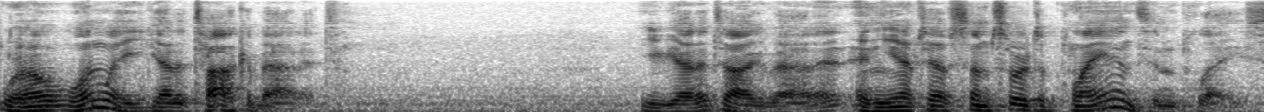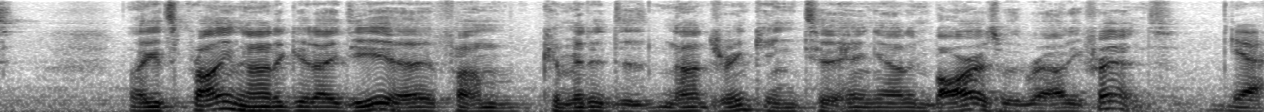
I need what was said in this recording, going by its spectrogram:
Well, one way you got to talk about it. You got to talk about it, and you have to have some sorts of plans in place. Like, it's probably not a good idea if I'm committed to not drinking to hang out in bars with rowdy friends. Yeah.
